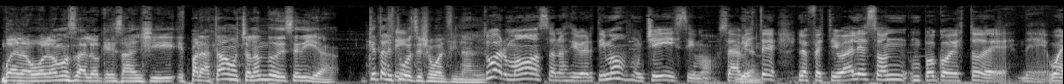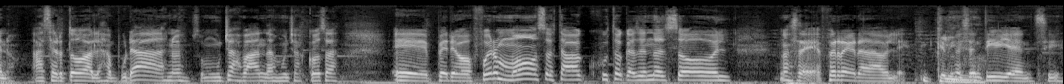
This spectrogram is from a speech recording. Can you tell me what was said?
Bueno, volvamos a lo que es Angie. Pará, estábamos charlando de ese día. ¿Qué tal Sí. estuvo ese show al final? Estuvo hermoso, nos divertimos muchísimo. O sea, Bien. viste, los festivales son un poco esto de, de, bueno, hacer todas las apuradas, ¿no? Son muchas bandas, muchas cosas. Eh, pero fue hermoso, estaba justo cayendo el sol. No sé, fue re agradable. Qué lindo. Me sentí bien, sí.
